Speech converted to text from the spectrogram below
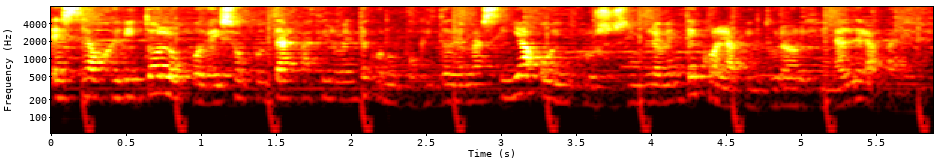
ese agujerito lo podéis ocultar fácilmente con un poquito de masilla o incluso simplemente con la pintura original de la pared.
